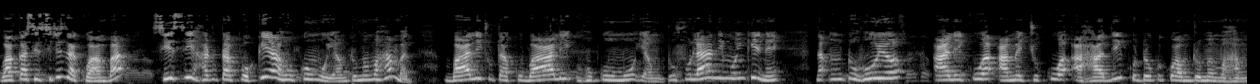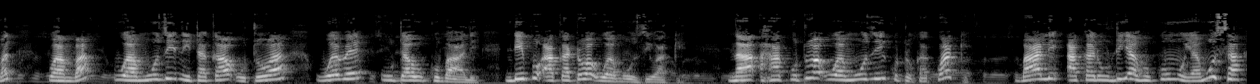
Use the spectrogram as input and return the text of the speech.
wakasisitiza kwamba sisi hatutapokea hukumu ya mtume muhammad bali tutakubali hukumu ya mtu fulani mwingine na mtu huyo alikuwa amechukua ahadi kutoka kwa mtume muhammad kwamba uamuzi nitakao utoa wewe utaukubali. Ndipo akatoa uamuzi wake. Na hakutoa uamuzi kutoka kwake bali akarudia hukumu ya musa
